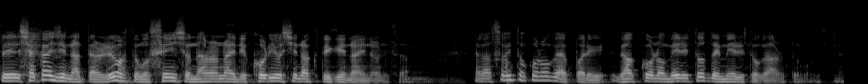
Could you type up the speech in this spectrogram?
で社会人になったら両方とも選手にならないで交流しなくていけないのにさ。だからそういうところがやっぱり学校のメリットデメリットがあると思うんですね。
